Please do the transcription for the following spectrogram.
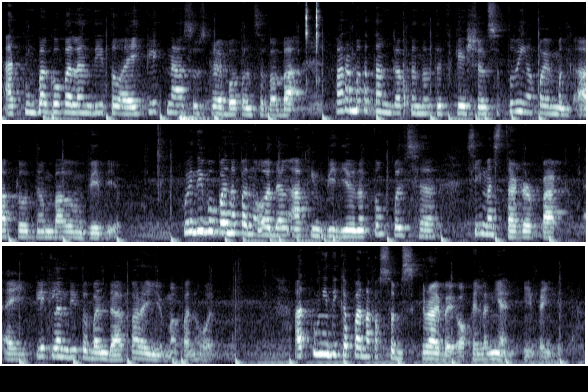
At kung bago ka lang dito ay click na subscribe button sa baba para makatanggap ng notification sa tuwing ako ay mag-upload ng bagong video. Kung hindi mo pa napanood ang aking video na tungkol sa Seaman Starter Pack ay click lang dito banda para yun mapanood. At kung hindi ka pa nakasubscribe ay okay lang yan, hintayin kita.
